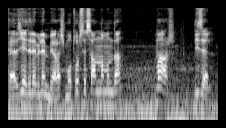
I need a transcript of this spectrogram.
Tercih edilebilen bir araç. Motor sesi anlamında var. Dizel.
